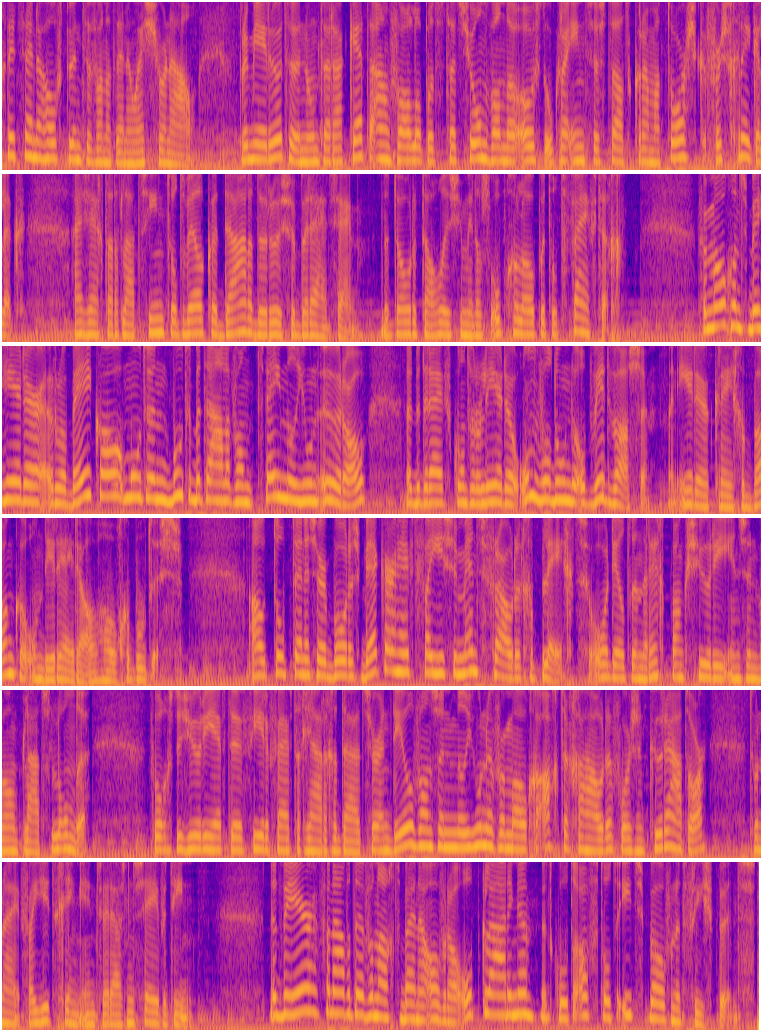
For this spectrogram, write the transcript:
dit zijn de hoofdpunten van het NOS-journaal. Premier Rutte noemt de raketaanval op het station van de Oost-Oekraïnse stad Kramatorsk verschrikkelijk. Hij zegt dat het laat zien tot welke daden de Russen bereid zijn. De dodental is inmiddels opgelopen tot 50. Vermogensbeheerder Robeco moet een boete betalen van 2 miljoen euro. Het bedrijf controleerde onvoldoende op witwassen. En eerder kregen banken om die reden al hoge boetes. Oud-toptennisser Boris Becker heeft faillissementsfraude gepleegd... oordeelt een rechtbankjury in zijn woonplaats Londen. Volgens de jury heeft de 54-jarige Duitser een deel van zijn miljoenenvermogen achtergehouden voor zijn curator... toen hij failliet ging in 2017. Het weer, vanavond en vannacht bijna overal opklaringen. Het koelt af tot iets boven het vriespunt.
